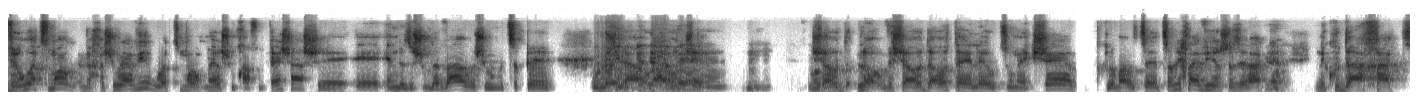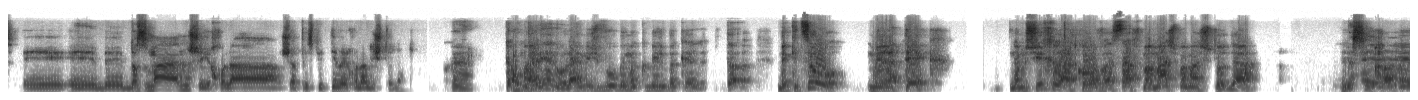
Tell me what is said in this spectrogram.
והוא עצמו, וחשוב להבהיר, הוא עצמו אומר שהוא חף מפשע, שאין בזה שום דבר, ושהוא מצפה, הוא לא ייפגע ו... מהמם. שההוד... לא, ושההודעות האלה הוצאו מהקשר, כלומר צריך להבהיר שזה רק כן. נקודה אחת אה, אה, בזמן שיכולה, שהפרספקטיבה יכולה להשתנות. כן. טוב, מעניין, אולי הם ישבו במקביל בכלא. טוב. בקיצור, מרתק, נמשיך לעקוב, אסף, ממש ממש תודה. בשמחה. אה,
